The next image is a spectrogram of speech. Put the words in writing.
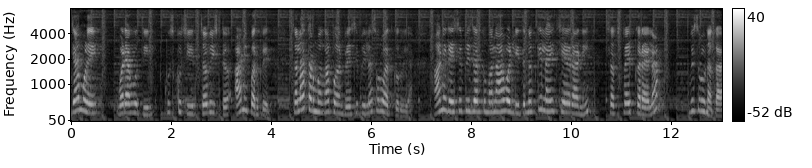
ज्यामुळे वड्या होतील खुसखुशीत चविष्ट आणि परफेक्ट चला तर मग आपण रेसिपीला सुरुवात करूया. आणि रेसिपी जर तुम्हाला आवडली तर नक्की लाईक शेअर आणि सबस्क्राईब करायला विसरू नका.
